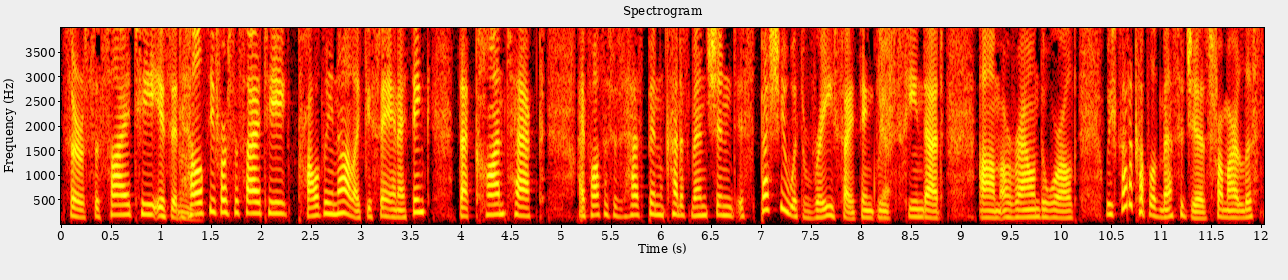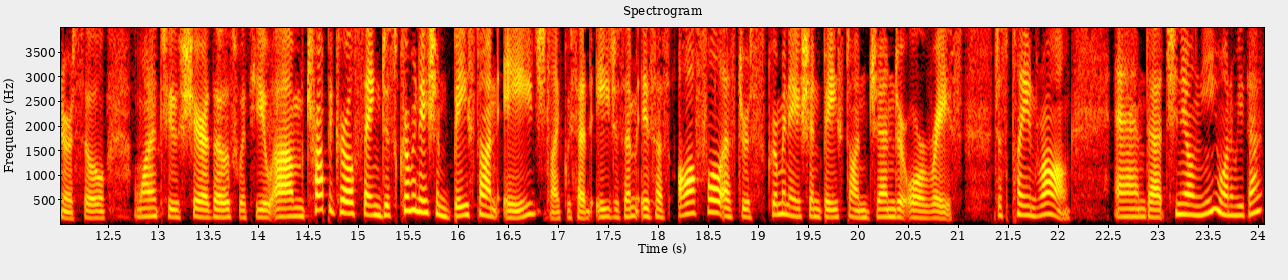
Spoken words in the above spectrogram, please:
sort of society, is it healthy for society? Probably not, like you say. And I think that contact hypothesis has been kind of mentioned, especially with race. I think we've seen that um, around the world. We've got a couple of messages from our listeners, so I wanted to share those with you. Um, Tropic Girl saying discrimination based on age, like we said, ageism, is as awful as discrimination based on gender or race. Just plain wrong. And uh, Chin Young Yi, you want to read that?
